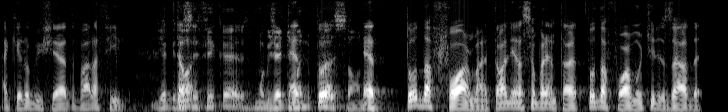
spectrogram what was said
aquele objeto para a filha. E a criança então, fica um objeto de é manipulação, to, né? É toda forma, então a alienação parental é toda forma utilizada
